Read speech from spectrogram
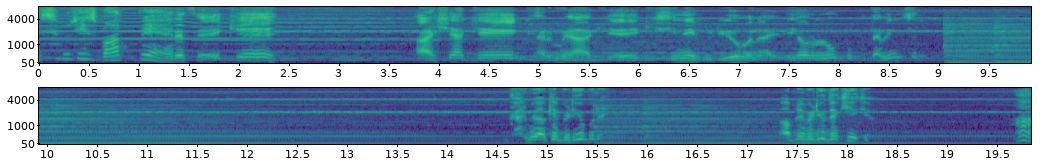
ऐसे मुझे इस बात पे हैरत है कि आयशा के घर में आके किसी ने वीडियो बनाई और उन लोगों को पता भी नहीं चला। घर में आके वीडियो बनाई? आपने वीडियो देखी है क्या? हाँ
